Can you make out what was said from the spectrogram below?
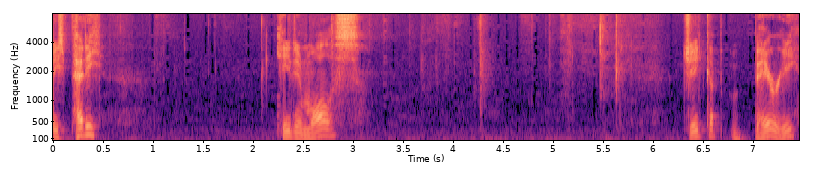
Chase Petty, Cayden Wallace, Jacob Berry,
